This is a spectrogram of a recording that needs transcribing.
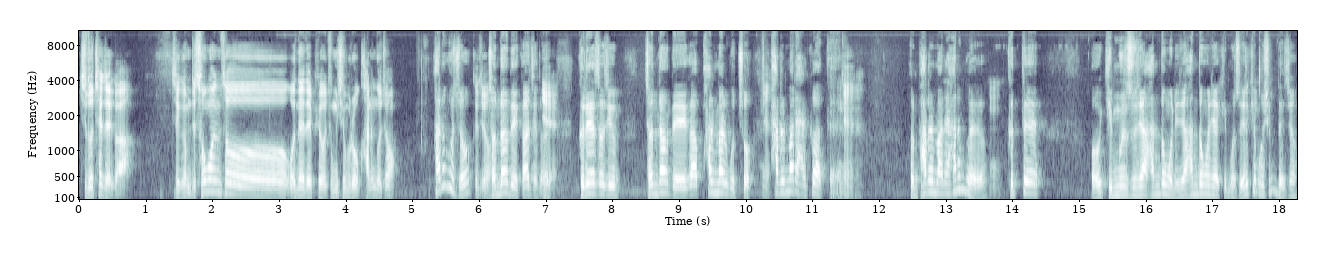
지도 체제가 지금 이제 송원석 원내대표 중심으로 가는 거죠? 가는 거죠. 그죠? 전당대회까지는. 예. 그래서 지금 전당대회가 8말 9초, 예. 8월 말에 할 것 같아. 예. 그럼 8월 말에 하는 거예요. 음. 그때 어, 김문수냐 한동훈이냐 한동훈이냐 김문수 이렇게 음. 보시면 되죠.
